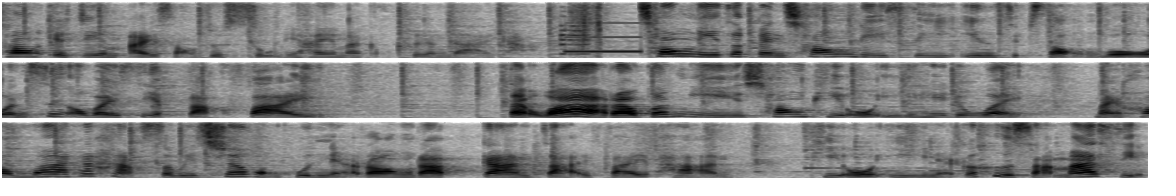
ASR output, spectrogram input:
ช่อง HDMI 2.0 ที่ให้มากับเครื่องได้ค่ะ ช่องนี้จะเป็นช่อง DC in 12 โวลต์ซึ่งเอาไว้เสียบปลั๊กไฟ แต่ว่าเราก็มีช่อง PoE ให้ด้วย หมายความว่าถ้าหากสวิตเชอร์ของคุณเนี่ยรองรับการจ่ายไฟผ่าน PoE เนี่ยก็คือสามารถเสียบ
